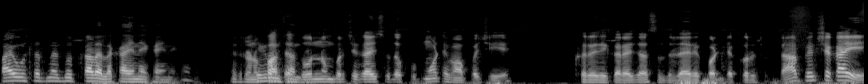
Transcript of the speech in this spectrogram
पाय उचलत नाही दूध काढायला काय नाही काय नाही काय नाही. मित्रांनो एकदम पाहता शांत. दोन नंबरची गाय सुद्धा खूप मोठ्या मापाची आहे. खरेदी करायची असेल तर डायरेक्ट कॉन्टॅक्ट करू शकता. अपेक्षा काय आहे?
